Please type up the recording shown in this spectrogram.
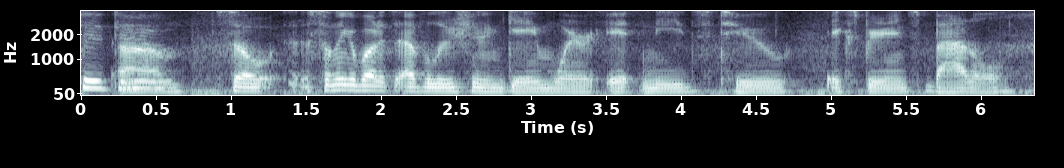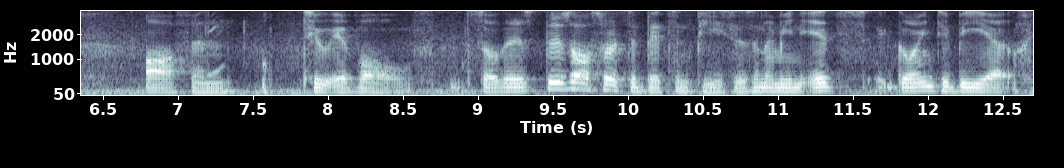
they do. Um, so something about its evolution in game where it needs to experience battle often to evolve. So there's there's all sorts of bits and pieces, and I mean it's going to be a.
